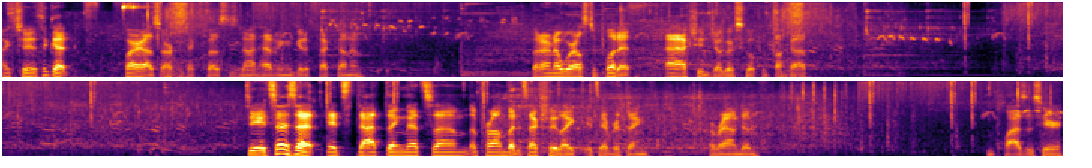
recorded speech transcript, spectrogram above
Actually, I think that Firehouse Architect Post is not having a good effect on him. But I don't know where else to put it. Ah, actually, Juggler School can fuck off. See, it says that it's that thing that's um, a problem, but it's actually like, it's everything around him. Some plazas here.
